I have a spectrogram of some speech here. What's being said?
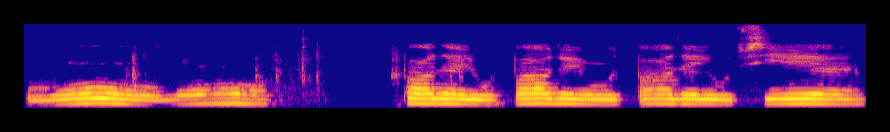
О, падают, падают, падают все.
